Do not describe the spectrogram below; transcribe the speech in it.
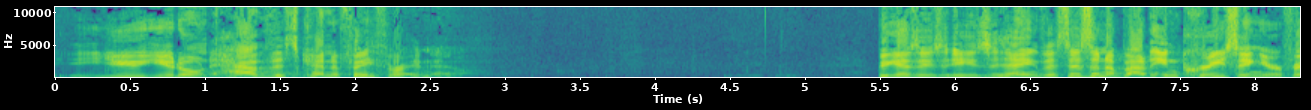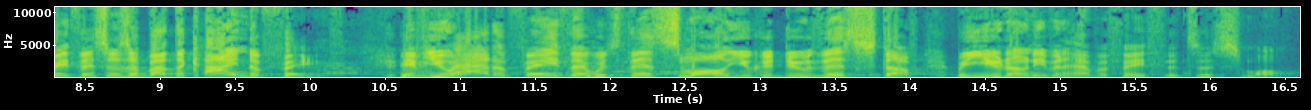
you, you don't have this kind of faith right now. Because he's, he's saying this isn't about increasing your faith, this is about the kind of faith. If you had a faith that was this small, you could do this stuff, but you don't even have a faith that's this small.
